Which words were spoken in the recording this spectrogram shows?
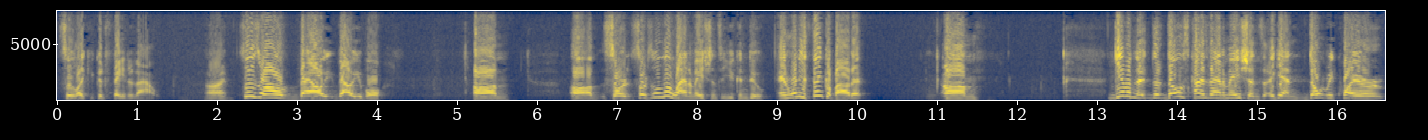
So like you could fade it out. All right. So these are all val- valuable um, um, sort, sorts of little animations that you can do. And when you think about it, um, given the, the, those kinds of animations, again, don't require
